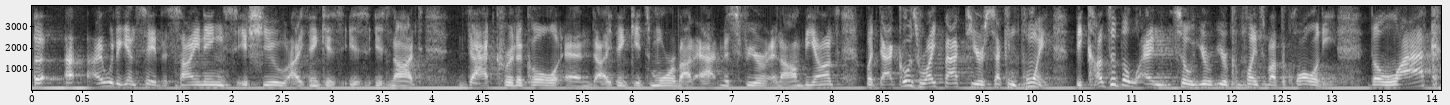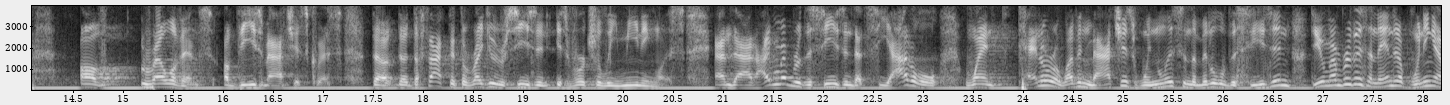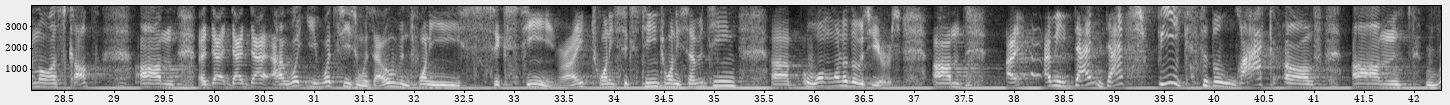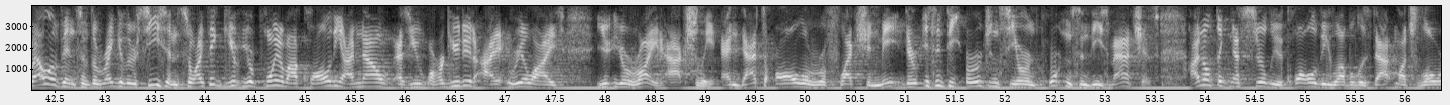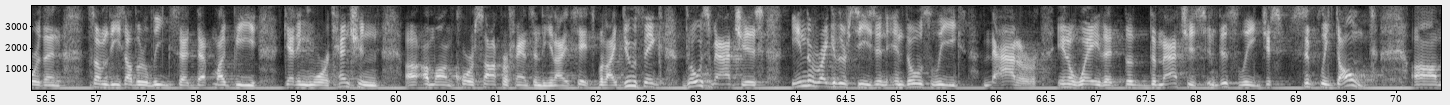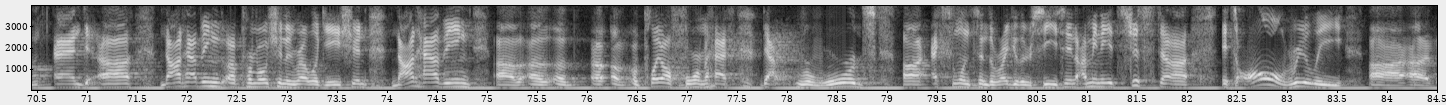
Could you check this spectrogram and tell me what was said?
Uh, I would again say the signings issue I think is, is is not that critical, and I think it's more about atmosphere and ambiance. But that goes right back to your second point because of the and so your your complaints about the quality, the lack of relevance of these matches, Chris. The, the the fact that the regular season is virtually meaningless, and that I remember the season that Seattle went ten or eleven matches winless in the middle of the season. Do you remember this? And they ended up winning MLS Cup. Um, that that that uh, what what season was that? It would have been 2016, right? 2016, 2017, uh, one one of those years. Um, I, I mean that that speaks to the lack of um, relevance of the regular season. So I think you're your point about quality, I'm now, as you argued it, I realize you, are right, actually. And that's all a reflection. There isn't the urgency or importance in these matches. I don't think necessarily the quality level is that much lower than some of these other leagues that, that might be getting more attention uh, among core soccer fans in the United States. But I do think those matches in the regular season in those leagues matter in a way that the, the matches in this league just simply don't. Um, and uh, not having a promotion and relegation, not having uh, a, a, a, playoff format that rewards uh, excellence in the regular season. I mean, it's just uh, it's all really uh, uh,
